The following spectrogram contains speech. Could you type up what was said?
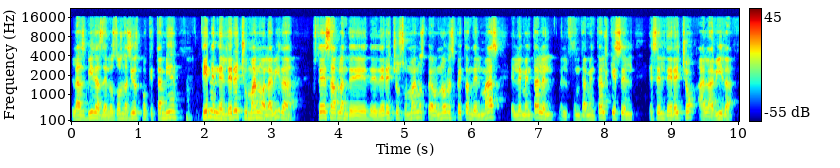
las vidas de los dos nacidos, porque también tienen el derecho humano a la vida. Ustedes hablan de, derechos humanos, pero no respetan del más elemental, el, fundamental, que es el, es el derecho a la vida.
